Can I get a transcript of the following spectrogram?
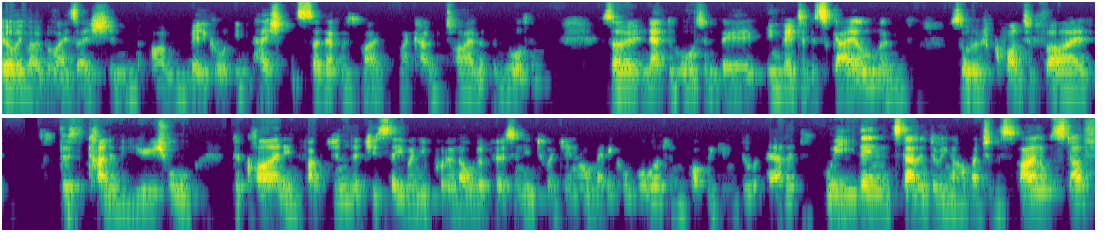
early mobilisation on medical inpatients. So that was my, my kind of time at the Northern. So Nat de Morton there invented a scale and sort of quantified the kind of usual decline in function that you see when you put an older person into a general medical ward and what we can do about it. We then started doing a whole bunch of the spinal stuff.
